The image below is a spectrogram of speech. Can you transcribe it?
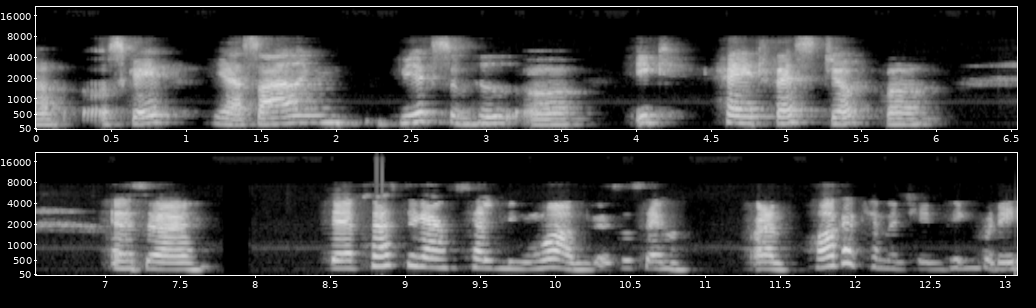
at, at skabe jeres egen virksomhed og ikke have et fast job og Altså, da jeg første gang fortalte min mor om det, så sagde hun, hvordan pokker kan man tjene penge på det?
